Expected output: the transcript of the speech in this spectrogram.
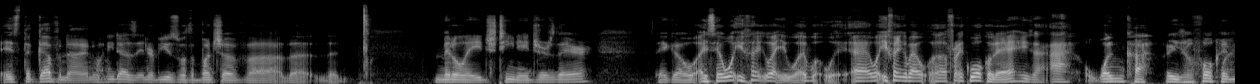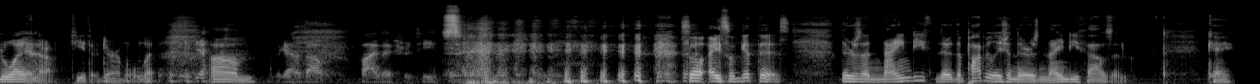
is the governor, and when he does interviews with a bunch of uh, the the middle aged teenagers there, they go, "I say, what you think? What you what, what, uh, what you think about uh, Frank Walker there?" He's like, "Ah, wanker. He's a fucking wanker." And their teeth are terrible, but yeah, um, they got about five extra teeth. so hey, so get this. There's a ninety. The, the population there is ninety thousand. Okay,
